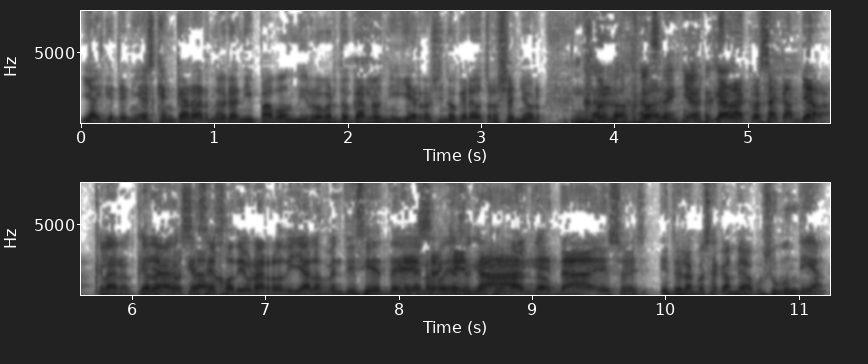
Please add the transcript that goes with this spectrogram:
Y al que tenías que encarar no era ni Pavón, ni Roberto Carlos, ni Hierro, sino que era otro señor. Claro, Con lo cual, señor ya que- la cosa cambiaba. Claro, que, Ya la ya- cosa- que se jodió una rodilla a los 27 y ya no podía ¿qué seguir tal, jugando. tal? Eso es. Entonces la cosa cambiaba. Pues hubo un día,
